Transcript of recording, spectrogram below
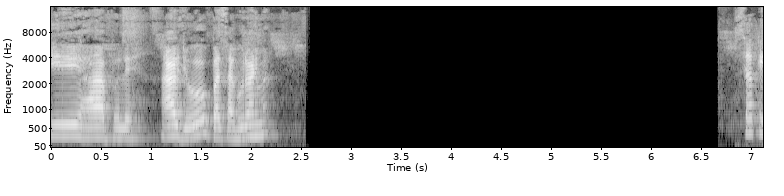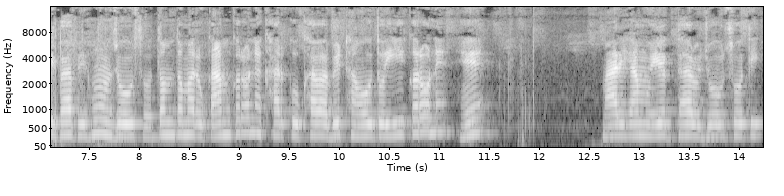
એ હા, ભલે. આવજો પાછા ગુરાણીમાં. સખી ભાભી, હું જોઉં છું. તમે તમારું કામ કરો ને, ખારકું ખાવા બેઠા હો તો ઈ કરો ને, હે? મારી આમ એક ધારું જોઉં છું તી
